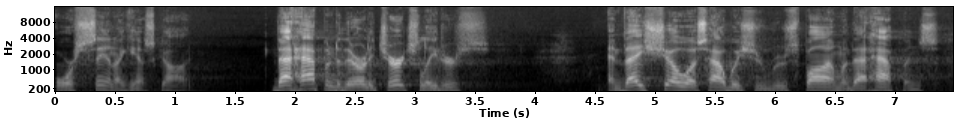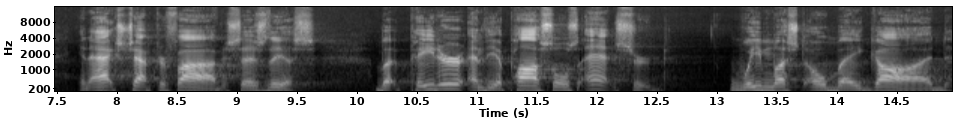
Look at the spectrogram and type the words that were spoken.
or sin against God. That happened to the early church leaders, and they show us how we should respond when that happens. In Acts chapter 5, it says this but Peter and the apostles answered, We must obey God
